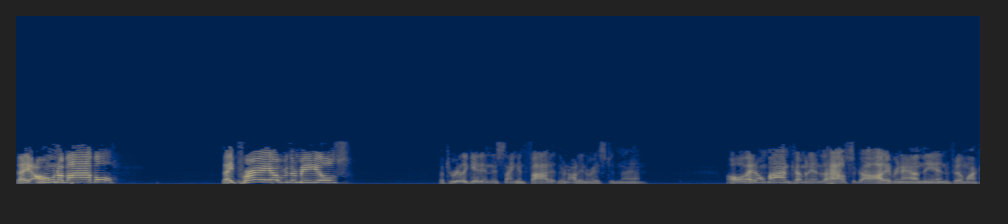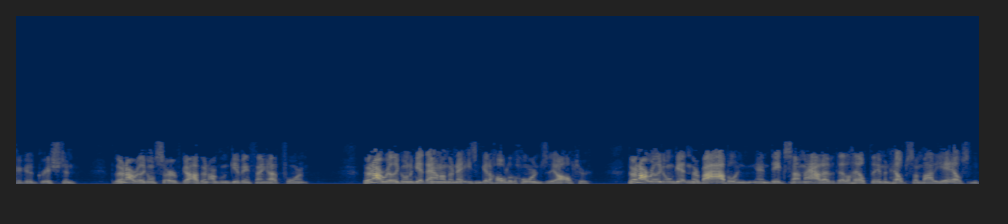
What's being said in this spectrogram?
They own a Bible. They pray over their meals. But to really get in this thing and fight it, they're not interested in that. Oh, they don't mind coming into the house of God every now and then and feeling like a good Christian. But they're not really going to serve God. They're not going to give anything up for Him. They're not really going to get down on their knees and get a hold of the horns of the altar. They're not really going to get in their Bible and, and dig something out of it that'll help them and help somebody else and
